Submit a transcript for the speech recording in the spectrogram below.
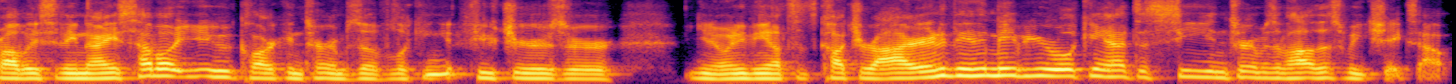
probably sitting nice. How about you, Clark, in terms of looking at futures or you know anything else that's caught your eye or anything that maybe you're looking at to see in terms of how this week shakes out?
